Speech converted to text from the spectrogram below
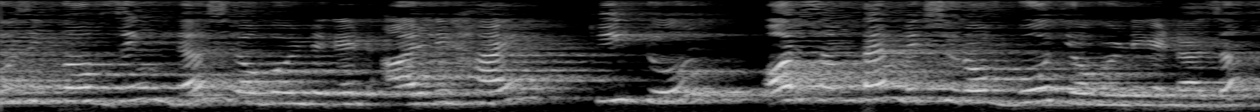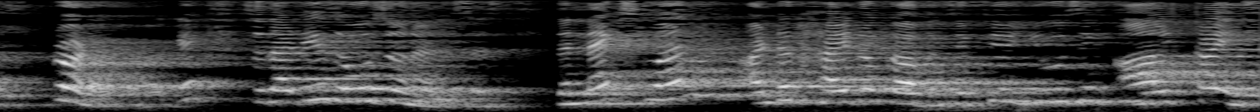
using of zinc dust you are going to get aldehyde, ketone or sometime mixture of both you are going to get as a product. Okay. So that is ozonolysis. The next one under hydrocarbons if you are using alkynes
